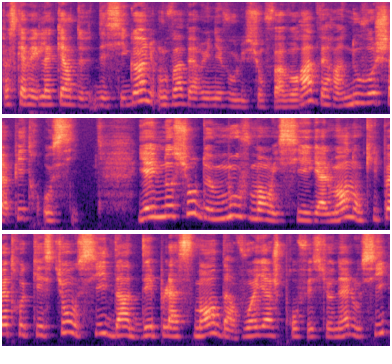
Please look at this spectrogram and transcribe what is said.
Parce qu'avec la carte des cigognes, on va vers une évolution favorable, vers un nouveau chapitre aussi. Il y a une notion de mouvement ici également, donc il peut être question aussi d'un déplacement, d'un voyage professionnel aussi,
